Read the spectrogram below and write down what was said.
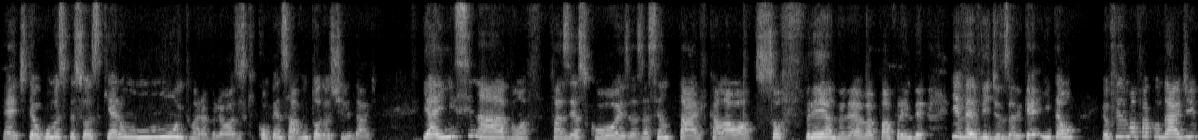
é, de ter algumas pessoas que eram muito maravilhosas, que compensavam toda a hostilidade. E aí me ensinavam a fazer as coisas, a sentar e ficar lá, ó, sofrendo, né, para aprender e ver vídeos, não sei o quê. Então, eu fiz uma faculdade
